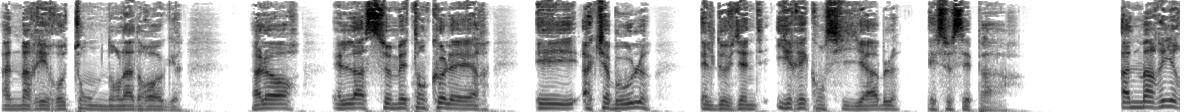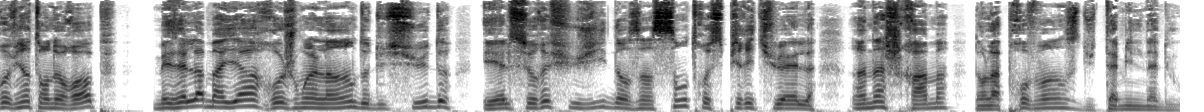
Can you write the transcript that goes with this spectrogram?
Anne-Marie retombe dans la drogue. Alors, elle la se met en colère, et à Kaboul, elles deviennent irréconciliables et se séparent. Anne-Marie revient en Europe, mais Ella Maya rejoint l'Inde du Sud et elle se réfugie dans un centre spirituel, un ashram dans la province du Tamil Nadu.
